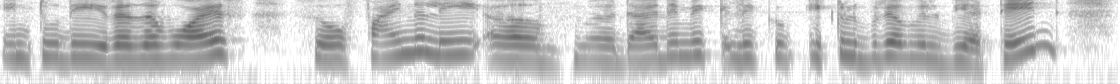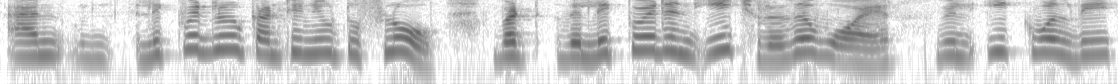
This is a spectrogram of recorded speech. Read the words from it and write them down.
into the reservoirs. So, finally, uh, dynamic equilibrium will be attained and liquid will continue to flow, but the liquid in each reservoir will equal the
